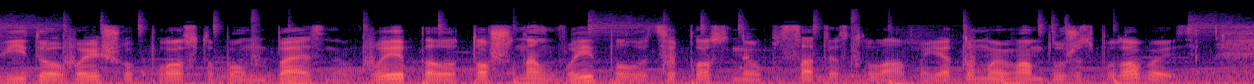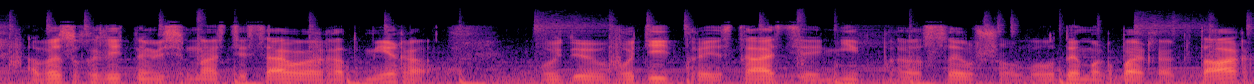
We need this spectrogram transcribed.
відео вийшло просто бомбезне. Випало, то, що нам випало, це просто не описати словами. Я думаю, вам дуже сподобається. А ви заходіть на 18 сервер Радміра, вводіть при реєстрації нік просив, що Володимир Байрактар.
